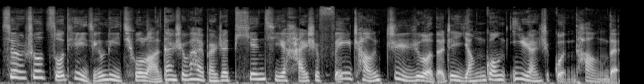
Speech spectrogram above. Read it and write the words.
虽然说昨天已经立秋了，但是外边这天气还是非常炙热的，这阳光依然是滚烫的。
